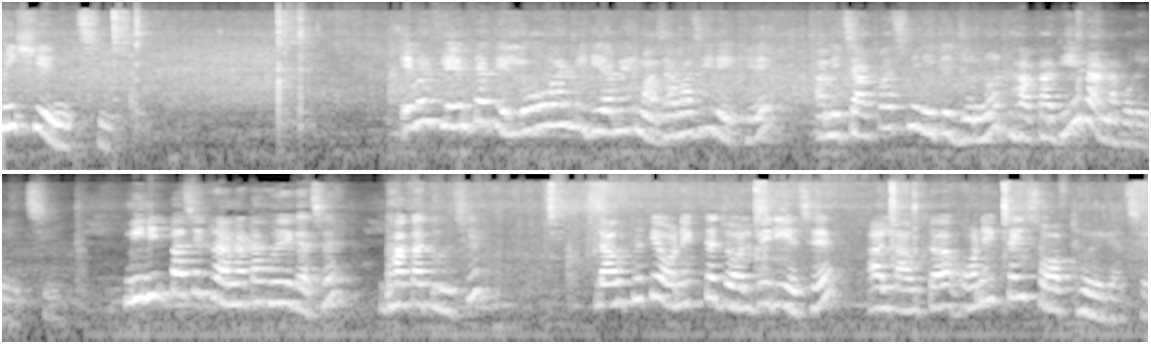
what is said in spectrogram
মিশিয়ে নিচ্ছি। এবার ফ্লেমটাকে লো আর মিডিয়ামের মাঝামাঝি রেখে আমি চার পাঁচ মিনিটের জন্য ঢাকা দিয়ে রান্না করে নিচ্ছি। মিনিট পাঁচেক রান্নাটা হয়ে গেছে, ঢাকা তুলছি। লাউ থেকে অনেকটা জল বেরিয়েছে আর লাউটা অনেকটাই সফট হয়ে গেছে।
